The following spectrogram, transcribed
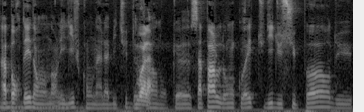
abordées dans, dans les livres qu'on a l'habitude de Voilà. voir. Donc euh, ça parle donc, ouais, tu dis du support, du,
